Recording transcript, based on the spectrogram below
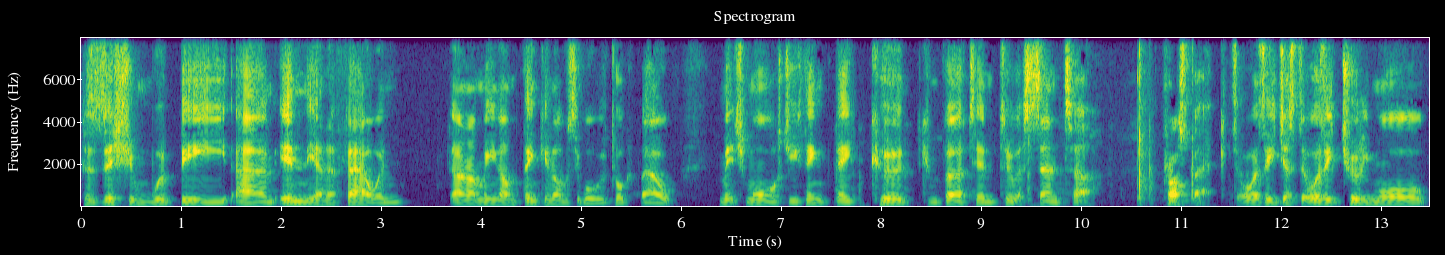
position would be um, in the NFL? And and I mean, I'm thinking obviously what we talked about, Mitch Morse. Do you think they could convert him to a center prospect, or is he just, or is he truly more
